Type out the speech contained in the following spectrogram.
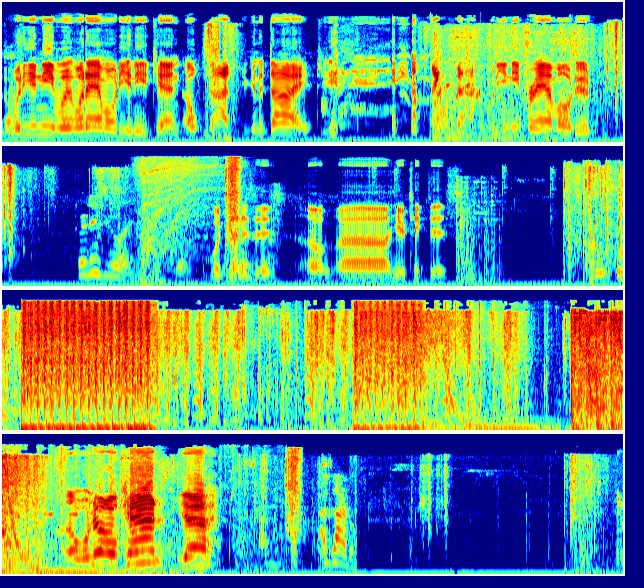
Look. what do you need? What, what ammo do you need, Ken? Oh God, you're gonna die. like. What do you need for ammo, dude? For this gun. What gun is it? Oh, uh, here, take this. No, Ken! Yeah. I got him.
